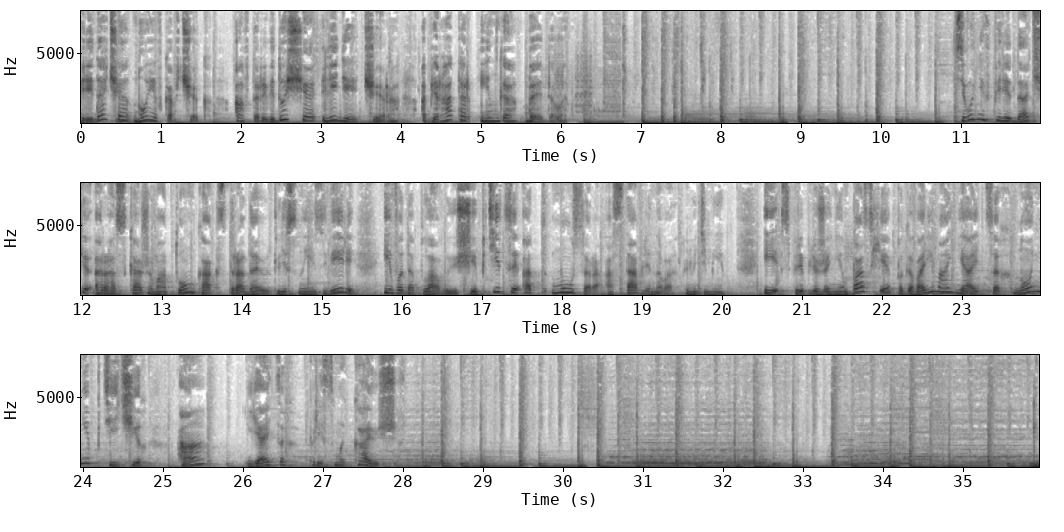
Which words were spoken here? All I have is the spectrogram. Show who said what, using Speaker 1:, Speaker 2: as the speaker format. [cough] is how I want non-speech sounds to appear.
Speaker 1: передача «Ноев ковчег». Автор и ведущая Лидия Чера, оператор Инга Бедела. Сегодня в передаче расскажем о том, как страдают лесные звери и водоплавающие птицы от мусора, оставленного людьми. И с приближением Пасхи поговорим о яйцах, но не птичьих, а яйцах присмыкающих –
